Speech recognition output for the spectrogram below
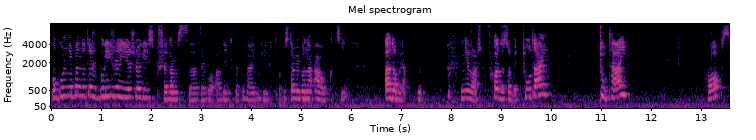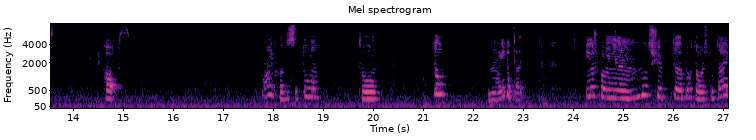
ogólnie będę też bliżej, jeżeli sprzedam z tego update Happy Gift. Wystawię go na aukcji. Ale dobra, nieważne. Wchodzę sobie tutaj, tutaj, hops, hops. No i wchodzę sobie tu, tu, tu, no i tutaj. I już powinienem móc się teleportować tutaj.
